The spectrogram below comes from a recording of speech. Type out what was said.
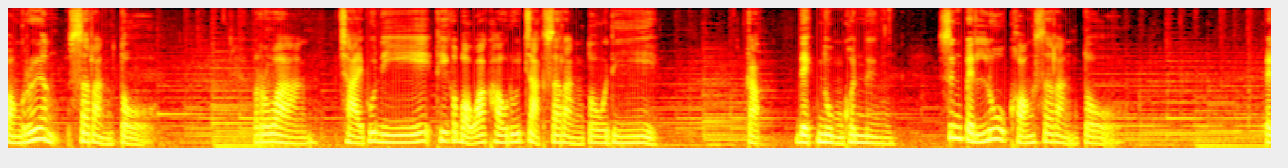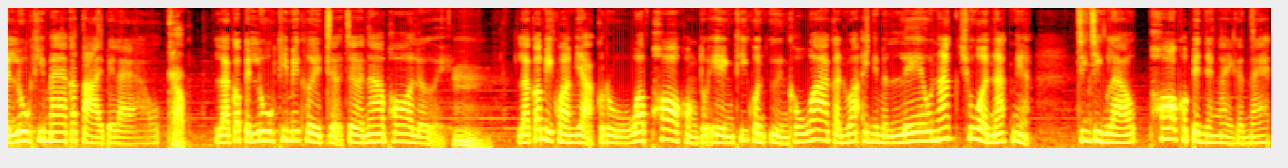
ของเรื่องสรังโต ระหว่างชายผู้นี้ที่เขาบอกว่าเขารู้จักสรังโตดี กับเด็กหนุ่มคนหนึ่ง ซึ่งเป็นลูกของสรังโต เป็นลูกที่แม่ก็ตายไปแล้วครับ แล้วก็เป็นลูกที่ไม่เคยเจอเจอหน้าพ่อเลยอืมแล้วก็มีความอยากรู้ว่าพ่อของตัวเองที่คนอื่นเขาว่ากันว่าไอ้นี่มันเลวนักชั่วนักเนี่ย จริง ๆ แล้วพ่อเขาเป็นยังไงกันแน่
